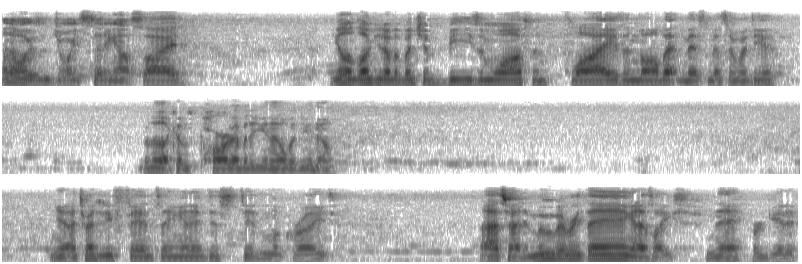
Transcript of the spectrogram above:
I always enjoyed sitting outside. You know, as long as you don't have a bunch of bees and wasps and flies and all that mess messing with you. Whether that comes part of it, you know, but you know. Yeah, I tried to do fencing and it just didn't look right. I tried to move everything and I was like, nah, forget it.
